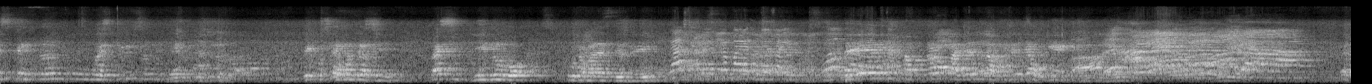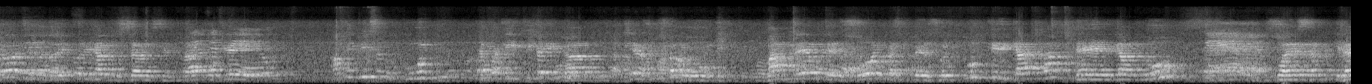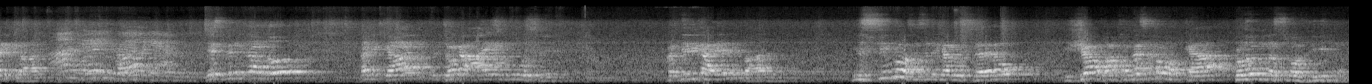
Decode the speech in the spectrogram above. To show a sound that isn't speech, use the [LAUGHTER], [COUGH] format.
Esquentando com o Espírito Santo de Deus. Vem com o sermão diz assim, vai seguir no o trabalho de Deus aí. Deus está trabalhando na vida de alguém aqui. Eu tirando aí, estou ligado no céu sentado, porque a premissa do culto é para quem fica ligado. Jesus falou, Mateus 18, versículo 18, tudo que ligado na terra, ligado no céu, só recebe o que estiver ligado. Esse ventilador está ligado, joga ar em você. Para te ligar ele, ele para. E se você se ligar no céu, Jeová começa a colocar plano na sua vida,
